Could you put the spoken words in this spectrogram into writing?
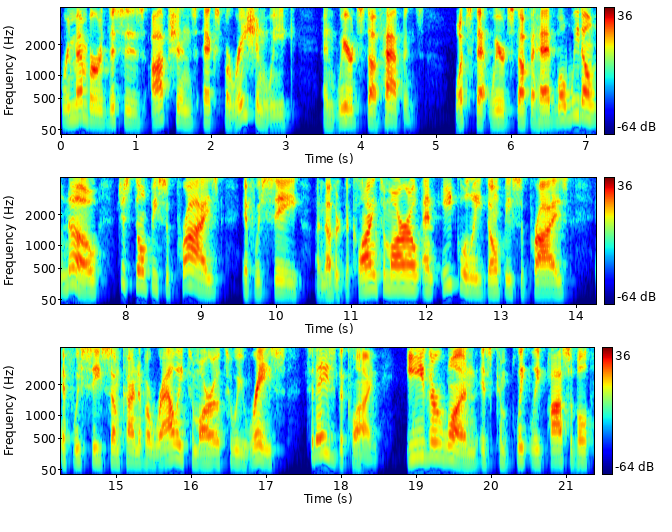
Remember, this is options expiration week and weird stuff happens. What's that weird stuff ahead? Well, we don't know. Just don't be surprised if we see another decline tomorrow, and equally don't be surprised if we see some kind of a rally tomorrow to erase today's decline. Either one is completely possible.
